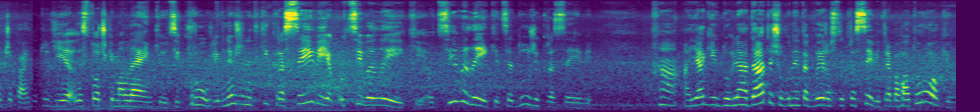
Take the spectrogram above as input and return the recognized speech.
почекайте. Тут є листочки маленькі, оці круглі. Вони вже не такі красиві, як оці великі. Оці великі це дуже красиві. Ха, а як їх доглядати, щоб вони так виросли красиві? Треба багато років.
